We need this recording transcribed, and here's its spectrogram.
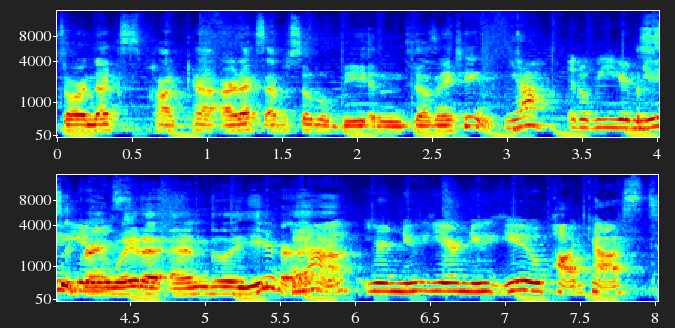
so our next podcast, our next episode will be in 2018. Yeah, it'll be your This New is a Year's. great way to end the year. Yeah, your New Year, New You podcast.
